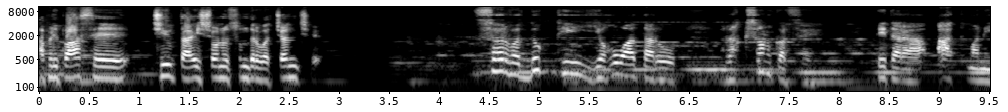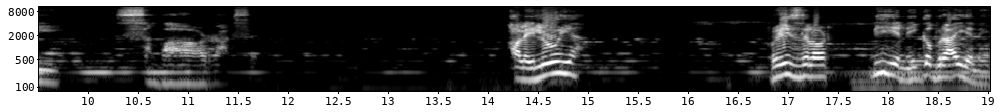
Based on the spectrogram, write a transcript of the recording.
આપણી પાસે જીવતા ઈશ્વરનું સુંદર વચન છે સર્વ દુઃખથી યહોવા તારો રક્ષણ કરશે. તે તારા આત્માની સંભાળ રાખશે. હાલેલુયા પ્રેઝ ધ બીએ નહીં, ગભરાઈએ નહીં.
